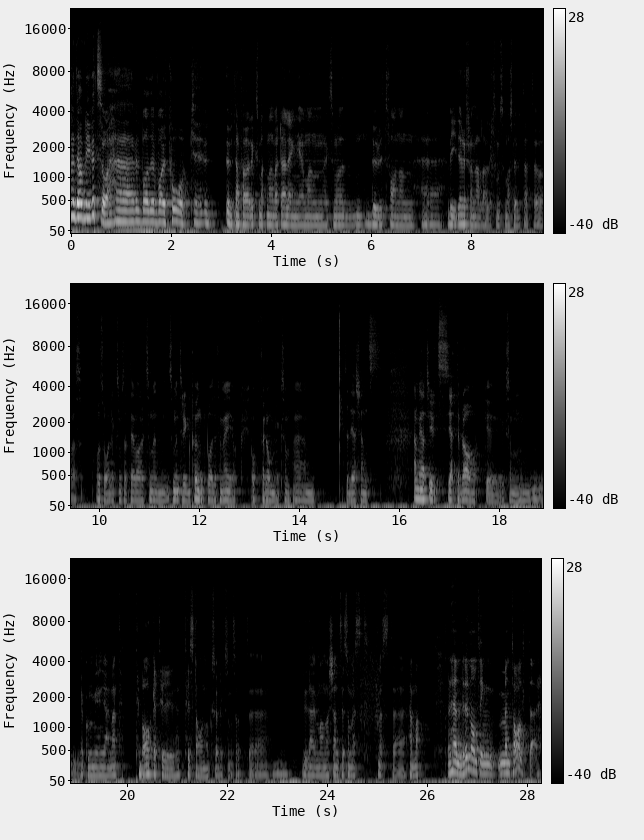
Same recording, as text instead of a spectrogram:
men det har blivit så. Jag har väl både varit på och eh, utanför. Liksom, att man har varit där länge och man liksom har burit fanan eh, vidare från alla liksom, som har slutat och, och så. Liksom. Så att det har varit som en, som en trygg punkt både för mig och, och för dem. Liksom. Ehm, så det har känts... Ja, men jag har trivts jättebra och eh, liksom, jag kommer mer än gärna tillbaka till, till stan också. Liksom, så att, eh, det är där man har känt sig som mest, mest eh, hemma. Men hände det någonting mentalt där?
